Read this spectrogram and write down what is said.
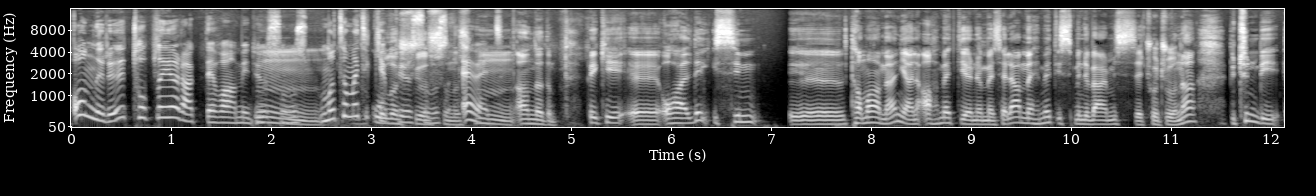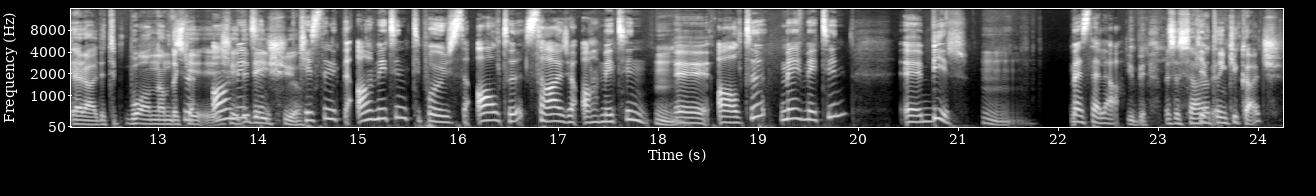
Onları toplayarak devam ediyorsunuz. Hmm. Matematik yapıyorsunuz. Evet. Hmm, anladım. Peki e, o halde isim e, tamamen yani Ahmet yerine mesela Mehmet ismini vermiş size çocuğuna. Bütün bir herhalde tip bu anlamdaki Şimdi şeyde değişiyor. Kesinlikle Ahmet'in tipolojisi 6 sadece Ahmet'in Hmm. 6 Mehmet'in 1 Hmm, mesela gibi. Mesela Serhat'ınki kaç?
